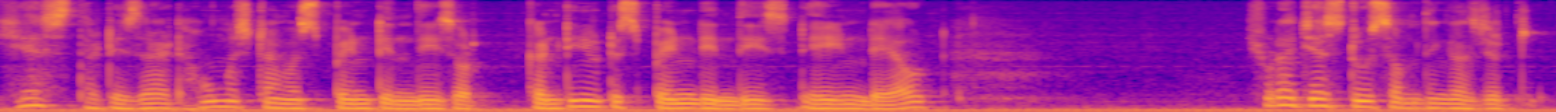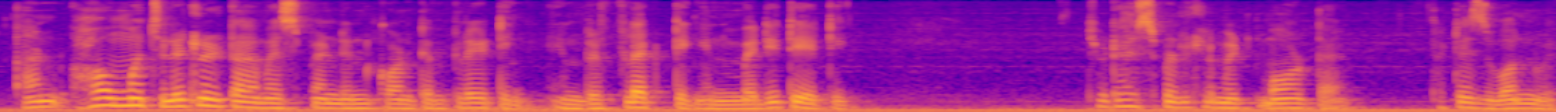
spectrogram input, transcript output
Yes, that is right. How much time I spent in this, or continue to spend in this day in, day out? Should I just do something else? And how much little time I spend in contemplating, in reflecting, in meditating? Should I spend a little bit more time? That is one way.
